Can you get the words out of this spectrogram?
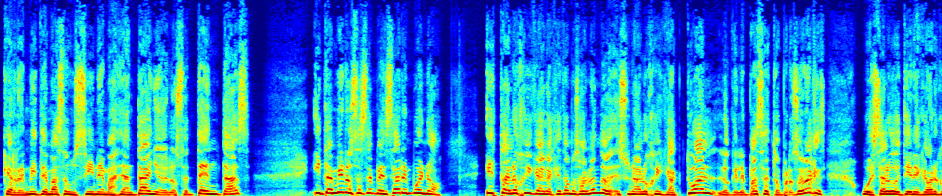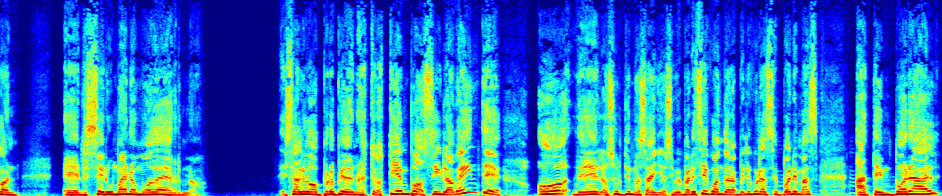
que remite más a un cine más de antaño, de los 70s. Y también nos hace pensar en, bueno, ¿esta lógica de la que estamos hablando es una lógica actual, lo que le pasa a estos personajes, o es algo que tiene que ver con el ser humano moderno? ¿Es algo propio de nuestros tiempos, siglo XX, o de los últimos años? Y me parece que cuando la película se pone más atemporal,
